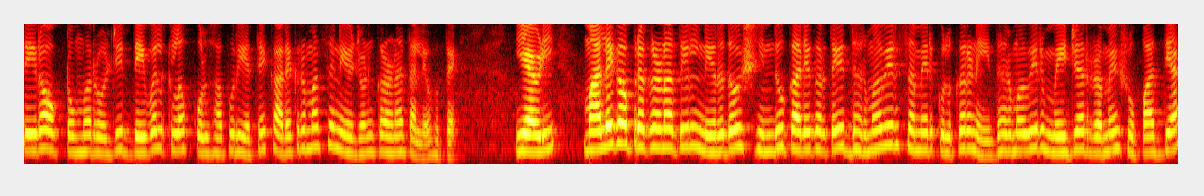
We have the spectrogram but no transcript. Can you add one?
तेरा ऑक्टोबर रोजी देवल क्लब कोल्हापूर येथे कार्यक्रमाचे नियोजन करण्यात आले होते. यावेळी मालेगाव प्रकरणातील निर्दोष हिंदू कार्यकर्ते धर्मवीर समीर कुलकर्णी धर्मवीर मेजर रमेश उपाध्याय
